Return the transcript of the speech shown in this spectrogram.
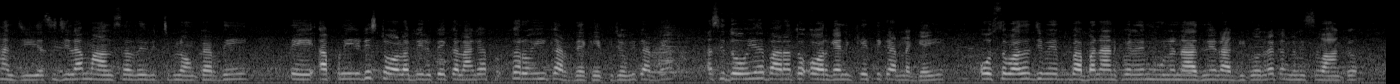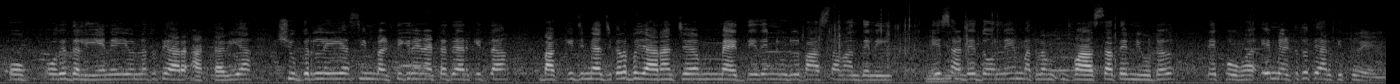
ਹਾਂਜੀ ਅਸੀਂ ਜ਼ਿਲ੍ਹਾ ਮਾਨਸਾ ਦੇ ਵਿੱਚ ਬਿਲੋਂਗ ਕਰਦੇ ਹਾਂ। ਤੇ ਆਪਣੀ ਜਿਹੜੀ ਸਟਾਲ ਆ ਬੀਰੋ ਕੇ ਕਲਾਂਗਾ ਘਰੋਂ ਹੀ ਕਰਦੇ ਆ ਖੇਤੀ ਜੋ ਵੀ ਕਰਦੇ ਆ। ਅਸੀਂ 2012 ਤੋਂ ਆਰਗੈਨਿਕ ਖੇਤੀ ਕਰਨ ਲੱਗੇ ਜੀ। ਉਸ ਤੋਂ ਬਾਅਦ ਜਿਵੇਂ ਬਾਬਾ ਨਾਨਕ ਵੇਲੇ ਦੇ ਮੂਲ ਅਨਾਜ ਨੇ ਰਾਗੀ ਕੋਦਰਾ ਕੰਗਣੀ ਸਵਾਂਕ ਉਹ ਉਹਦੇ ਦਲੀਏ ਨੇ ਜੀ ਉਹਨਾਂ ਤੋਂ ਤਿਆਰ ਆਟਾ ਵੀ ਆ। ਸ਼ੂਗਰ ਲਈ ਅਸੀਂ ਮਲਟੀਗ੍ਰੇਨ ਆਟਾ ਤਿਆਰ ਕੀਤਾ। ਬਾਕੀ ਜਿਵੇਂ ਅੱਜ ਕੱਲ ਬਾਜ਼ਾਰਾਂ 'ਚ ਮੈਦੇ ਦੇ ਨਿਊਡਲ ਪਾਸਤਾ ਬਣਦੇ ਨੇ। ਇਹ ਸਾਡੇ ਦੋਨੇ ਮਤਲਬ ਪਾਸਤਾ ਤੇ ਨਿਊਡਲ ਤੇ ਪੋਹਾ ਇਹ ਮਿਲਟ ਤੋਂ ਤਿਆਰ ਕੀਤੇ ਹੋਏ ਆ ਜੀ।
